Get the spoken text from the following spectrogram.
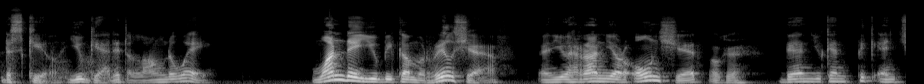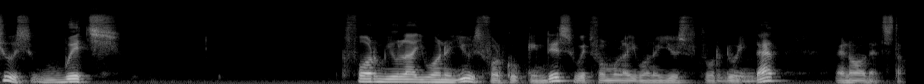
the skill, you get it along the way. One day you become a real chef and you run your own shit, Okay. then you can pick and choose which formula you want to use for cooking this, which formula you want to use for doing that, and all that stuff.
